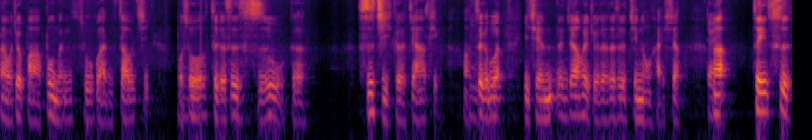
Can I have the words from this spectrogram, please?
那我就把部门主管召集，我说：“这个是十五个、十几个家庭啊，这个部分以前人家会觉得这是金融海啸，那这一次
